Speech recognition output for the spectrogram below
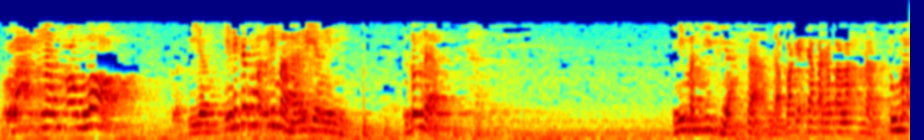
Laknat Allah. Yang ini kan lima hari yang ini. Betul enggak ini masih biasa nggak pakai kata-kata laknat. Cuma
